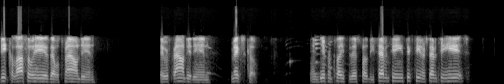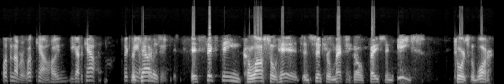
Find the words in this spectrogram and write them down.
Big colossal heads that was found in they were founded in Mexico. In different places. There's supposed to be 17, 16 or 17 heads. What's the number? What's the count, Hayden? You got the count? Sixteen. The count or is 17? is sixteen colossal heads in central Mexico facing east towards the water.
